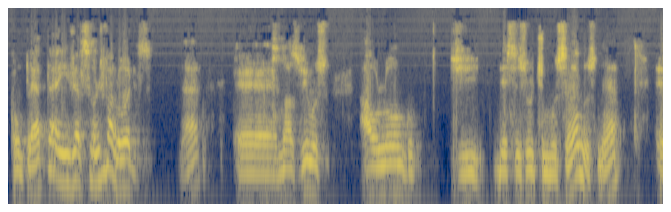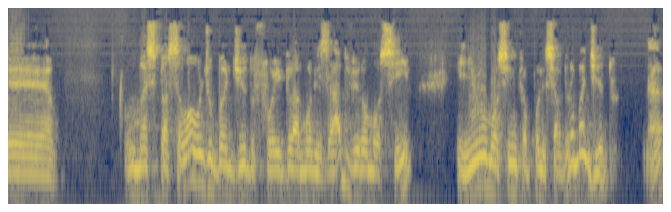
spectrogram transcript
completa inversão de valores. Né? É, nós vimos ao longo de, desses últimos anos né, é, uma situação onde o bandido foi glamorizado, virou mocinho, e o mocinho que é o policial virou bandido. Né?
